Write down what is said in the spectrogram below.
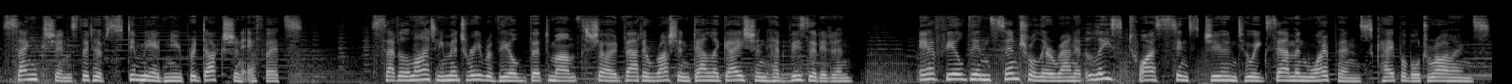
sanctions that have stymied new production efforts. Satellite imagery revealed that month showed that a Russian delegation had visited an airfield in central Iran at least twice since June to examine weapons-capable drones.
